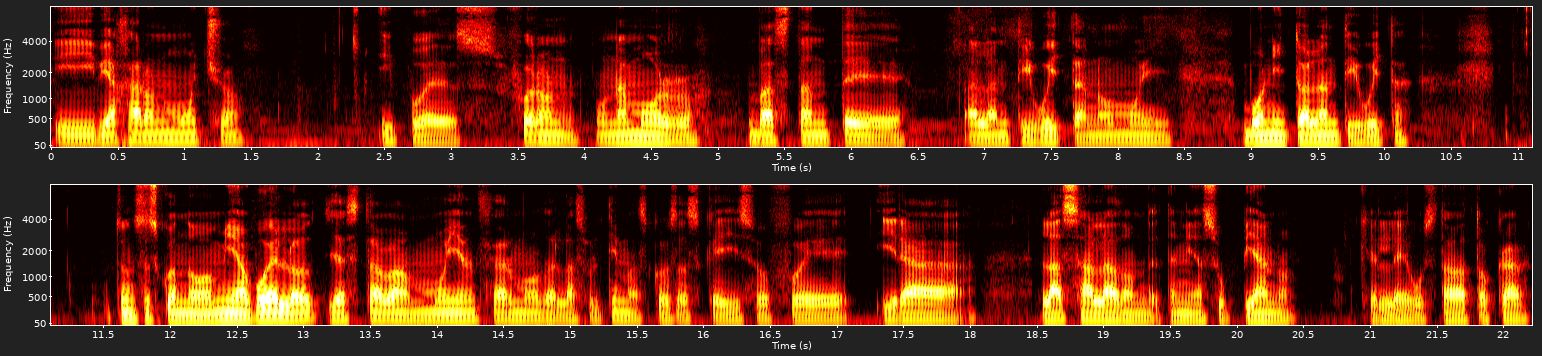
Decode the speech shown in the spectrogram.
y viajaron mucho y pues fueron un amor bastante a la antigüita, ¿no? Muy bonito a la antigüita. Entonces cuando mi abuelo ya estaba muy enfermo de las últimas cosas que hizo fue ir a la sala donde tenía su piano que le gustaba tocar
